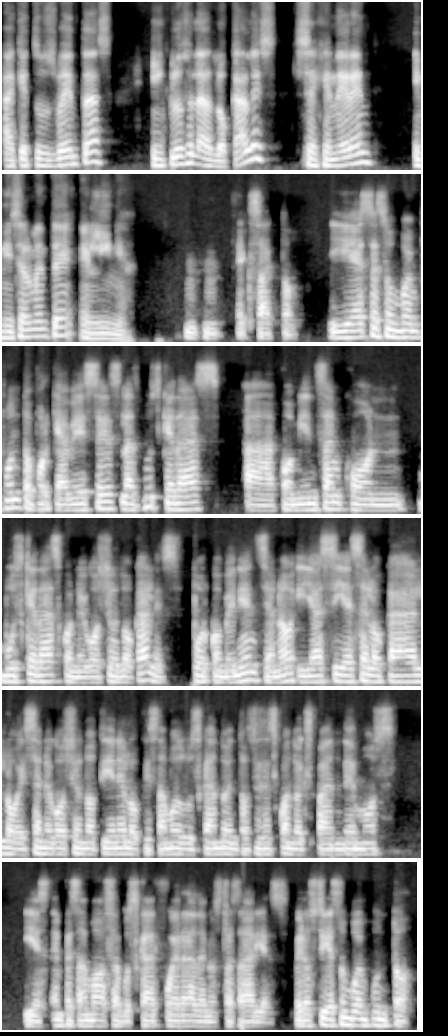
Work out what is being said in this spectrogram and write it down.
a que tus ventas, incluso las locales, se generen inicialmente en línea. Exacto. Y ese es un buen punto porque a veces las búsquedas Ah, comienzan con búsquedas con negocios locales por conveniencia, ¿no? Y ya si ese local o ese negocio no tiene lo que estamos buscando, entonces es cuando expandemos y empezamos a buscar fuera de nuestras áreas. Pero sí es un buen punto.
